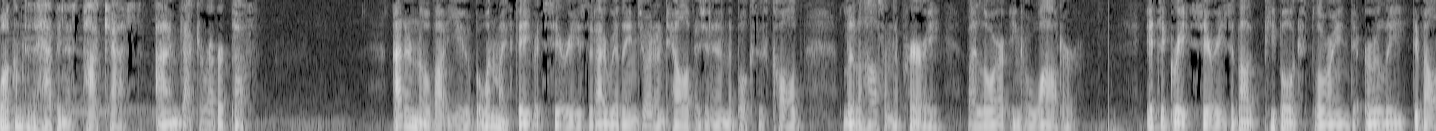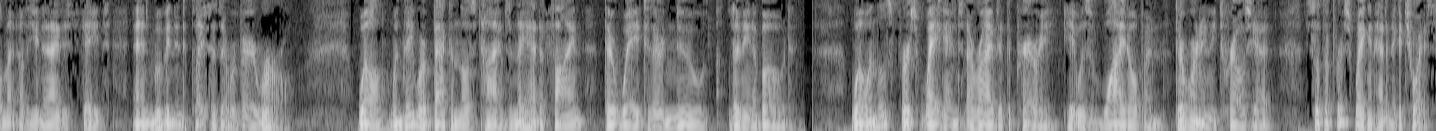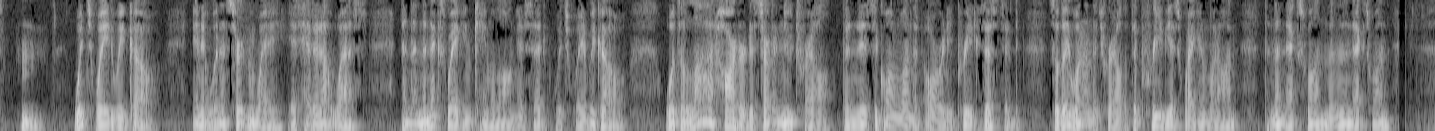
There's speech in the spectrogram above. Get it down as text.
Welcome to the Happiness Podcast. I'm Dr. Robert Puff. I don't know about you, but one of my favorite series that I really enjoyed on television and in the books is called Little House on the Prairie by Laura Ingalls Wilder. It's a great series about people exploring the early development of the United States and moving into places that were very rural. Well, when they were back in those times and they had to find their way to their new living abode, well, when those first wagons arrived at the prairie, it was wide open. There weren't any trails yet, so the first wagon had to make a choice. Hmm, which way do we go? And it went a certain way, it headed out west, and then the next wagon came along and said, Which way do we go? Well, it's a lot harder to start a new trail than it is to go on one that already pre existed. So they went on the trail that the previous wagon went on, then the next one, then the next one.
